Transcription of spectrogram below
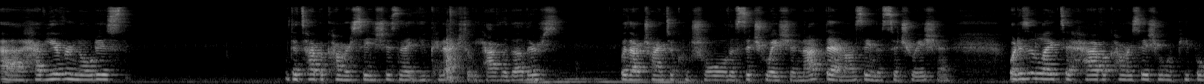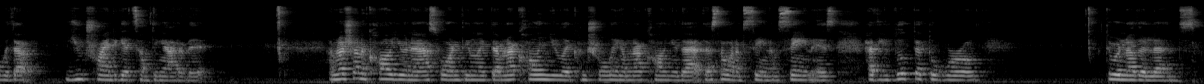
uh, have you ever noticed the type of conversations that you can actually have with others without trying to control the situation? Not them, I'm saying the situation. What is it like to have a conversation with people without you trying to get something out of it? I'm not trying to call you an asshole or anything like that. I'm not calling you like controlling. I'm not calling you that. That's not what I'm saying. I'm saying is, have you looked at the world through another lens?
